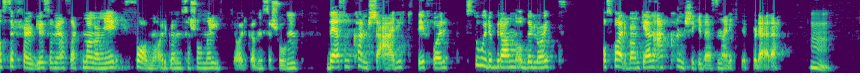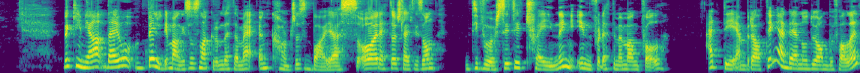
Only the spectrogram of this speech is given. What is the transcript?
Og selvfølgelig, som vi har sagt mange ganger, få med organisasjonen og lytte til organisasjonen. Det som kanskje er riktig for Storebrand og Deloitte, og Sparebank1 er kanskje ikke det som er riktig for dere. Hmm. Men Kimia, det er jo veldig mange som snakker om dette med unconscious bias, og rett og slett litt sånn diversity training innenfor dette med mangfold. Er det en bra ting? Er det noe du anbefaler?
